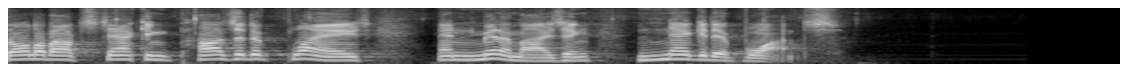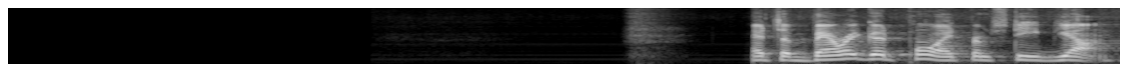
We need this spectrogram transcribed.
it's all about stacking positive plays and minimizing negative ones. It's a very good point from Steve Young.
